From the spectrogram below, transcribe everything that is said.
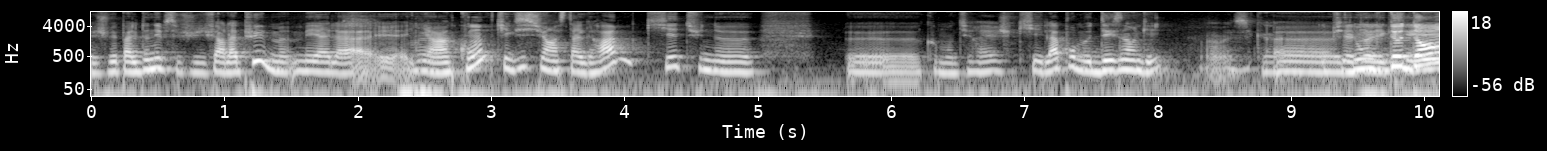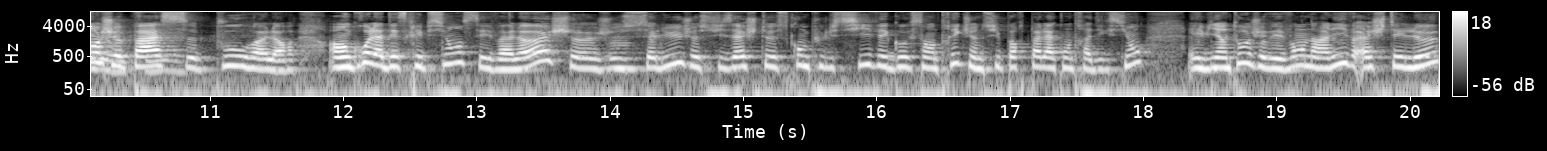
je vais pas le donner parce que je vais lui faire la pub, mais elle il y a un compte qui existe sur Instagram qui est une, euh, comment dirais-je, qui est là pour me désinguer. Ah ouais, quand même- Euh, puis donc créer, dedans, je passe pour alors. En gros, la description c'est Valoche. euh, Je Mm. salue, je suis acheteuse compulsive, égocentrique, je ne supporte pas la contradiction. Et bientôt, je vais vendre un livre, achetez-le.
